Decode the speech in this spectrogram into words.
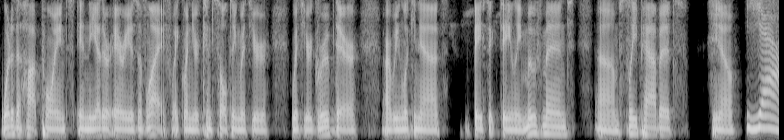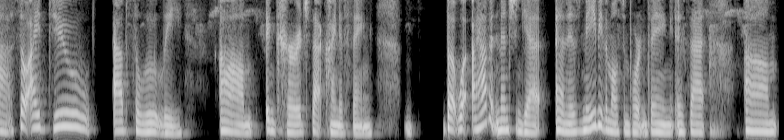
what are the hot points in the other areas of life? Like when you're consulting with your, with your group there, are we looking at basic daily movement, um, sleep habits, you know, Yeah. So I do absolutely um, encourage that kind of thing. But what I haven't mentioned yet, and is maybe the most important thing, is that um,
